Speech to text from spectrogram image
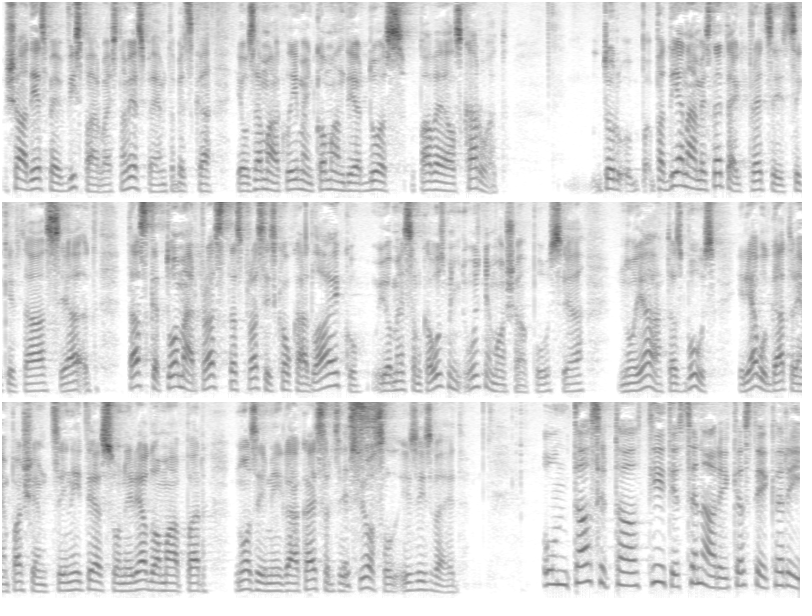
Šāda iespēja vispār vairs nav iespējama, tāpēc ka jau zemāk līmeņa komandieri dos pavēles karot. Tur pa dienām es neteiktu precīzi, cik ir tās. Ja. Tas, ka tomēr prasa, tas prasīs kaut kādu laiku, jo mēs esam kā uzmiņ, uzņemošā puse. Ja. Nu, jā, tas būs. Ir jābūt gataviem pašiem cīnīties un ir jādomā par nozīmīgāku aizsardzības es... joslu izveidi. Un tās ir tā, tie tie scenāriji, kas tiek arī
